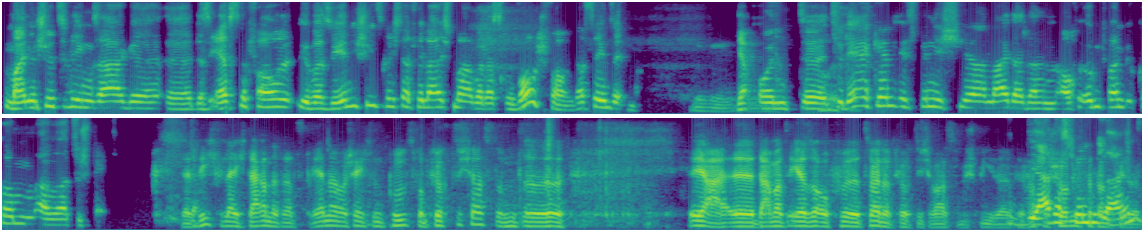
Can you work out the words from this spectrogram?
meinen Schützlingen sage. Äh, das erste Foul übersehen die Schiedsrichter vielleicht mal, aber das Revanche-Foul, das sehen sie immer. Mhm. Ja. Und äh, zu der Erkenntnis bin ich ja leider dann auch irgendwann gekommen, aber zu spät. Das ja. liegt vielleicht daran, dass du als Trainer wahrscheinlich einen Puls von 40 hast und äh, ja, äh, damals eher so auf 240 äh, warst im Spiel. Also ja, das könnte sein.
